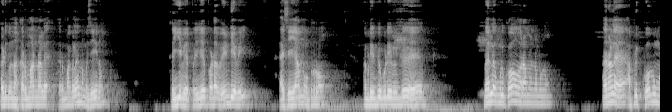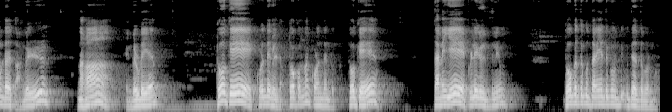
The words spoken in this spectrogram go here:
அப்படின்னு சொன்னால் கர்மானாலே கர்மாக்களை நம்ம செய்யணும். செய்ய செய்யப்பட வேண்டியவை. அதை செய்யாமல் விட்டுறோம். அப்படி இருக்கக்கூடியவர்களுக்கு மேலே உங்களுக்கு கோபம் வராமல் என்ன பண்ணும்? அதனால் அப்படி கோபம் கொண்ட தாங்கள் நகா எங்களுடைய தோக்கே குழந்தைகளிடம் தோக்கம்னா குழந்தைன்ற தோக்கே தனையே பிள்ளைகளிடத்துலையும் தோக்கத்துக்கும் தனியத்துக்கும் வித்தியாசத்தை பாருங்கள்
